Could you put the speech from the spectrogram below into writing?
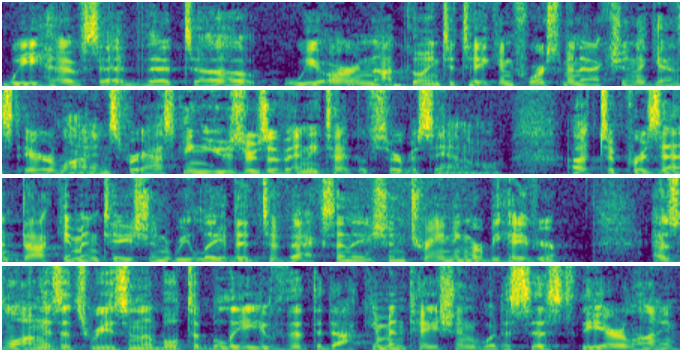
we have said that uh, we are not going to take enforcement action against airlines for asking users of any type of service animal uh, to present documentation related to vaccination training or behavior, as long as it's reasonable to believe that the documentation would assist the airline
